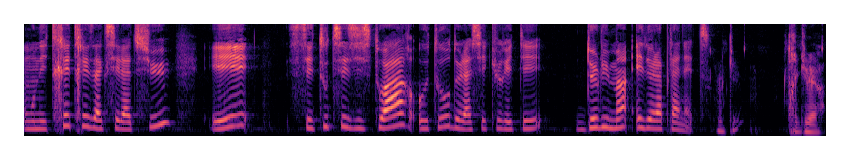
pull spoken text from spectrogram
on est très très axé là-dessus et c'est toutes ces histoires autour de la sécurité de l'humain et de la planète. Ok, très clair.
